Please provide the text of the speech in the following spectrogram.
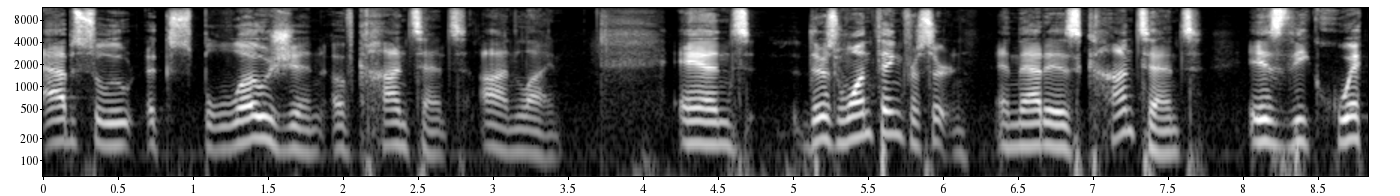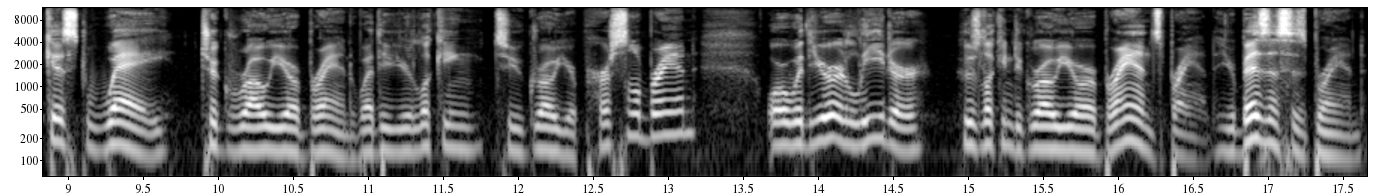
absolute explosion of content online. And there's one thing for certain, and that is content is the quickest way to grow your brand, whether you're looking to grow your personal brand or with your leader who's looking to grow your brand's brand, your business's brand,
